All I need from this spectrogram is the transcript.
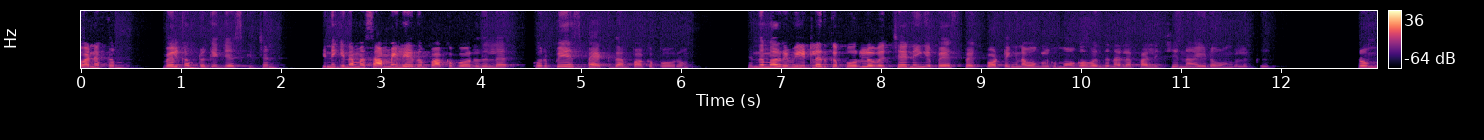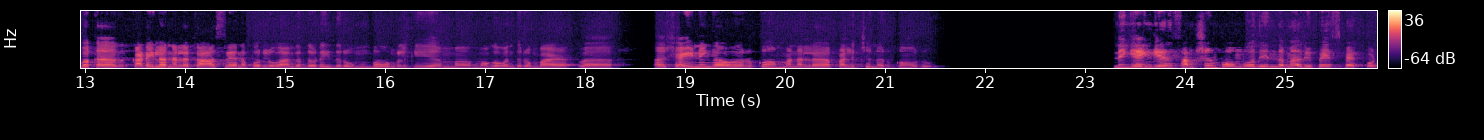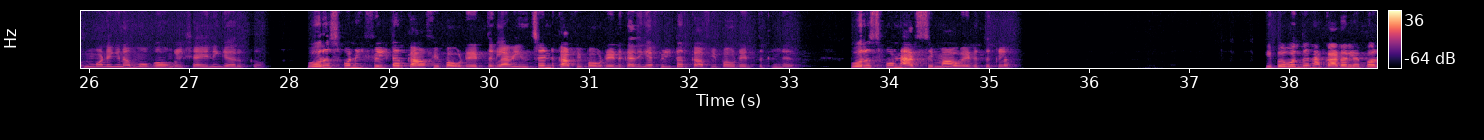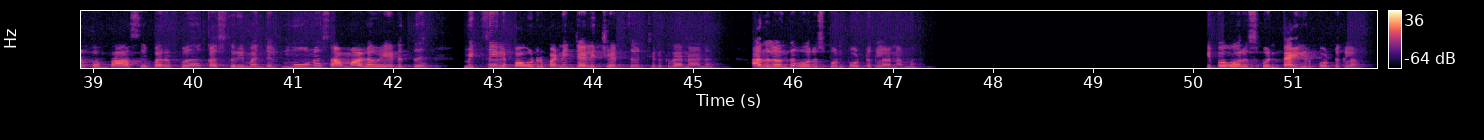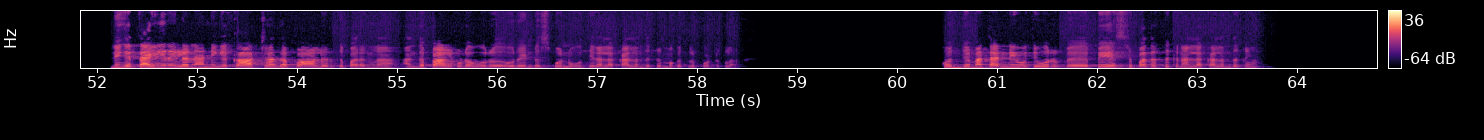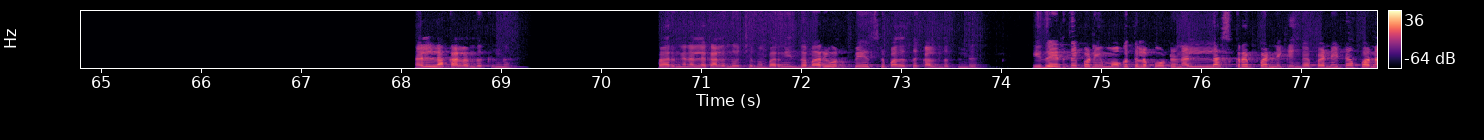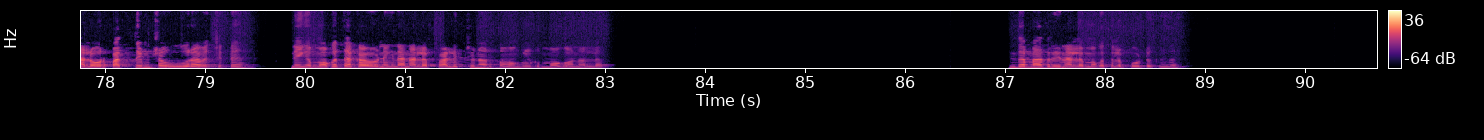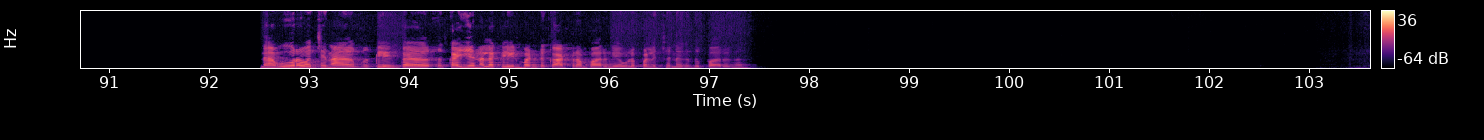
வணக்கம். Welcome to கெஜாஸ் kitchen இன்றைக்கி நம்ம சமையல் எதுவும் பார்க்க போகிறதில்ல ஒரு பேஸ் பேக் தான் பார்க்க போகிறோம் இந்த மாதிரி வீட்டில் இருக்க பொருளை வச்சே நீங்கள் பேஸ் பேக் போட்டிங்கன்னா உங்களுக்கு முகம் வந்து நல்லா பளிச்சுன்னு ஆகிடும் உங்களுக்கு. ரொம்ப க கடையில் நல்லா காஸ்ட்லியான பொருள் வாங்குறதோட இது ரொம்ப உங்களுக்கு ம முகம் வந்து ரொம்ப ஷைனிங்காகவும் இருக்கும். நல்லா பளிச்சுன்னு இருக்கும் ஒரு. நீங்கள் எங்கேயாவது ஃபங்க்ஷன் போகும்போது இந்த மாதிரி ஃபேஸ் பேக் போட்டுன்னு போனீங்கன்னா முகம் உங்களுக்கு ஷைனிங்காக இருக்கும். ஒரு ஸ்பூன் ஃபில்டர் காஃபி பவுடர் எடுத்துக்கலாம். இன்ஸ்டன்ட் காஃபி பவுடர் எடுக்காதீங்க. ஃபில்டர் காஃபி பவுடர் எடுத்துக்கோங்க. ஒரு ஸ்பூன் அரிசி மாவு எடுத்துக்கலாம். இப்போ வந்து நான் கடலை பருப்பும் பாசி பருப்பு கஸ்தூரி மஞ்சள் மூணு சம அளவு எடுத்து மிக்சியில் பவுட்ரு பண்ணி ஜலிச்சு எடுத்து வச்சுருக்கிறேன் நான். அதில் வந்து ஒரு ஸ்பூன் போட்டுக்கலாம் நம்ம. இப்போ ஒரு ஸ்பூன் தயிர் போட்டுக்கலாம். நீங்கள் தயிர் இல்லைன்னா நீங்கள் காய்ச்சாத பால் இருக்குது பாருங்களேன். அந்த பால் கூட ஒரு ஒரு ரெண்டு ஸ்பூன் ஊற்றி நல்லா கலந்துட்டு முகத்தில் போட்டுக்கலாம். கொஞ்சமாக தண்ணி ஊற்றி ஒரு பே பேஸ்ட் பதத்துக்கு நல்லா கலந்துக்கலாம். நல்லா கலந்துக்குங்க. பாருங்கள் நல்லா கலந்து வச்சுருங்க பாருங்கள் இந்த மாதிரி ஒரு பேஸ்ட் பதத்துக்கு கலந்துக்குங்க. இதை எடுத்து இப்போ நீங்கள் முகத்தில் போட்டு நல்லா ஸ்க்ரப் பண்ணிக்கோங்க. பண்ணிவிட்டு இப்போ நல்லா ஒரு பத்து நிமிஷம் ஊற வச்சுட்டு நீங்கள் முகத்தை கழுவுனீங்கன்னா நல்லா பளிச்சுன்னு இருக்கும். உங்களுக்கு முகம் நல்லா இந்த மாதிரி நல்ல முகத்தில் போட்டுக்குங்க. நான் ஊற வச்சு நான் க்ளீன் க கையை நல்லா க்ளீன் பண்ணிட்டு காட்டுறேன் பாருங்கள் எவ்வளோ பளிச்சுன்னு இருக்குது பாருங்கள்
